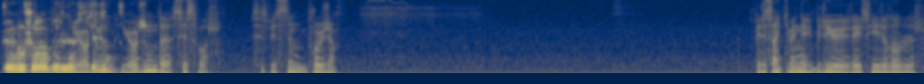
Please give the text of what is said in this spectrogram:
Görmüş olabilirler. Gördüm, gördüm de sis var. Sis bitsin vuracağım. Biri sanki beni biliyor reis hile olabilir.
